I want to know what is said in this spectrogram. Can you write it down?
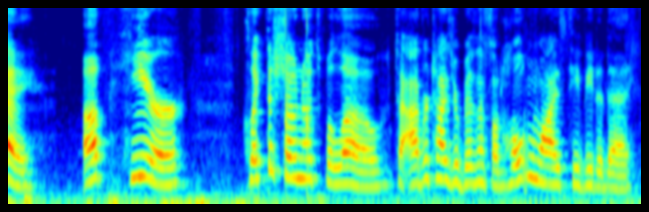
way, up here, click the show notes below to advertise your business on Holton Wise TV today.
